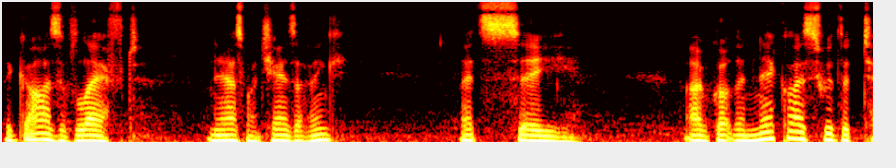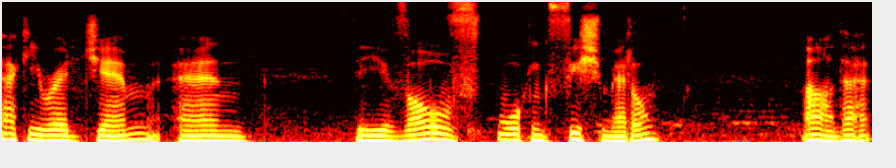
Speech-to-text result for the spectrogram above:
The guys have left. Now's my chance, I think. Let's see. I've got the necklace with the tacky red gem and the Evolve Walking Fish medal. Ah, oh, that.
